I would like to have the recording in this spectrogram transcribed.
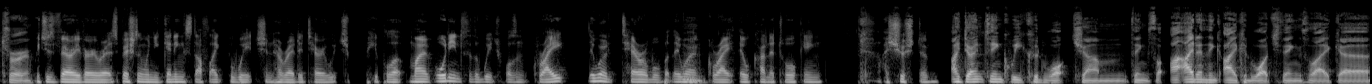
True. which is very, very rare. Especially when you're getting stuff like The Witch and Hereditary, which people. Are, my audience for The Witch wasn't great. They weren't terrible, but they weren't mm. great. They were kind of talking. I shushed them. I don't think we could watch um things. Like, I don't think I could watch things like uh.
